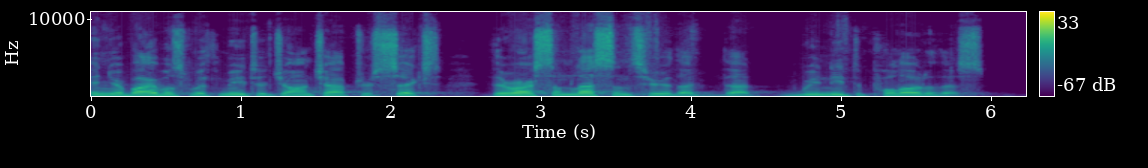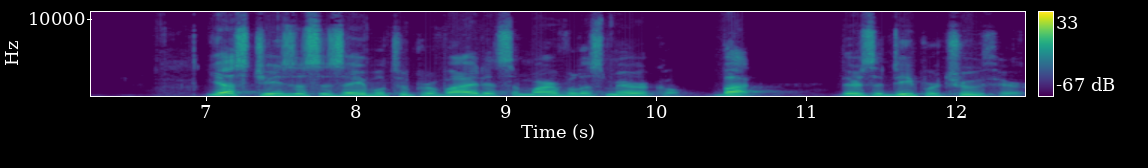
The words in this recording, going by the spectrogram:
in your Bibles with me to John chapter 6, there are some lessons here that, that we need to pull out of this. Yes, Jesus is able to provide, it's a marvelous miracle, but there's a deeper truth here.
